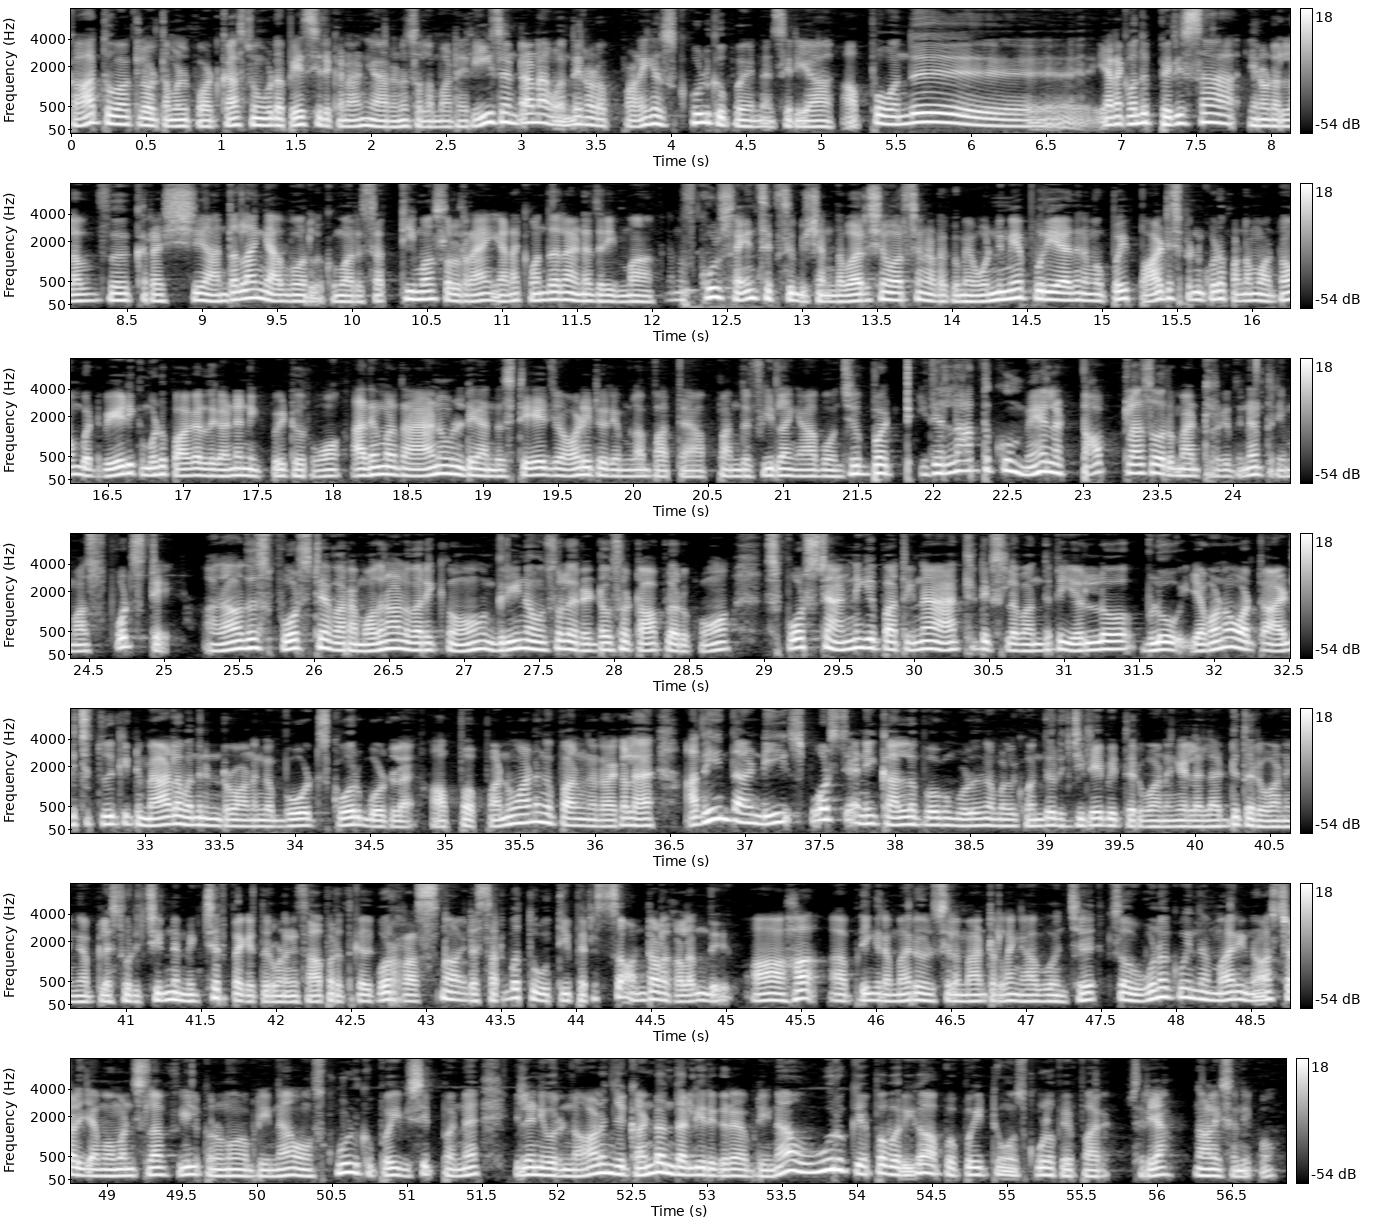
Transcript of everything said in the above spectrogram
காத்து வாக்கில் ஒரு தமிழ் பாட்காஸ்ட் கூட பேசியிருக்கேனான்னு யாருன்னு சொல்ல மாட்டேன். ரீசெண்டாக நான் வந்து என்னோட பழைய ஸ்கூலுக்கு போயிருந்தேன் சரியா? அப்போ வந்து எனக்கு வந்து பெருசாக என்னோட லவ் க்ரஷ் அதெல்லாம் ஞாபகம் இல்லை குமார். சத்தியமாக சொல்கிறேன் எனக்கு வந்ததெல்லாம் என்ன தெரியுமா? நம்ம ஸ்கூல் சயின்ஸ் எக்ஸிபிஷன் இந்த வருஷம் வருஷம் நடக்குமே. ஒன்றுமே புரியாது. நம்ம போய் பார்ட்டிசிபேட் கூட பண்ண மாட்டோம் பட் வேடிக்கை மட்டும் பார்க்கறதுக்காண்டி எனக்கு போயிட்டு வருவோம். அதே மாதிரி தான் ஆனுவல் டே அந்த ஸ்டேஜ் ஆடிட்டோரியம்லாம் பார்த்தேன். அப்போ அந்த ஃபீலாம் ஞாபகம் வந்துச்சு. பட் இது எல்லாத்துக்கும் மேலே டாப் கிளாஸ் ஒரு மேட்ரு இருக்குது. என்ன தெரியுமா? ஸ்போர்ட்ஸ் டே அதாவது ஸ்போர்ட்ஸ் டே வர முத நாள் வரைக்கும் க்ரீன் ஹவுஸோ இல்லை ரெட் ஹவுஸோ டாப்பில் இருக்கும். ஸ்போர்ட்ஸ் டே அன்றைக்கி பார்த்தீங்கன்னா ஆத்லெட்டிக்ஸில் வந்துட்டு எல்லோ ப்ளூ எவனோ ஒருத்தன் அடித்து தூக்கிட்டு மேலே வந்து நின்றுவானுங்க போர்ட் ஸ்கோர் போர்டில் அப்போ பண்ணுவானுங்க பாருங்க ரகலை. அதையும் தாண்டி ஸ்போர்ட்ஸ் டே அன்றைக்கி காலைல போகும்போது நம்மளுக்கு வந்து ஒரு ஜிலேபி தருவானுங்க இல்லை லட்டு தருவானுங்க ப்ளஸ் ஒரு சின்ன மிக்சர் பேக்கெட் தருவானுங்க சாப்பிட்றதுக்கு. அதுக்கு ஒரு ரஸ்னா இல்லை சர்பத்து ஊற்றி பெருசாக அண்டால கலந்து ஆஹா அப்படிங்கிற மாதிரி ஒரு சில மேட்டர்லாம் ஞாபகம் வந்துச்சு. ஸோ உனக்கும் இந்த மாதிரி நாஸ்டாலஜியா மொமெண்ட்ஸ்லாம் ஃபீல் பண்ணணும் அப்படின்னா உன் ஸ்கூலுக்கு போய் விசிட் பண்ண. இல்லை நீ ஒரு நாலஞ்சு கண்டம் தள்ளி இருக்கிற அப்படின்னா ஊருக்கு எப்போ வரையோ அப்போ போயிட்டு உன் ஸ்கூலை போய் பாரு. சரியா? நாளைக்கு சந்திப்போம்.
